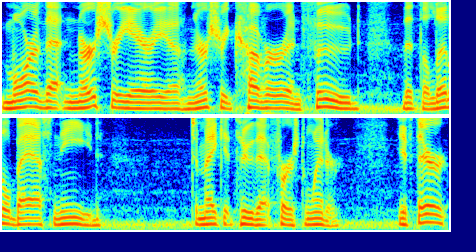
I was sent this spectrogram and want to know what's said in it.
more of that nursery area, nursery cover, and food that the little bass need to make it through that first winter. If they're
